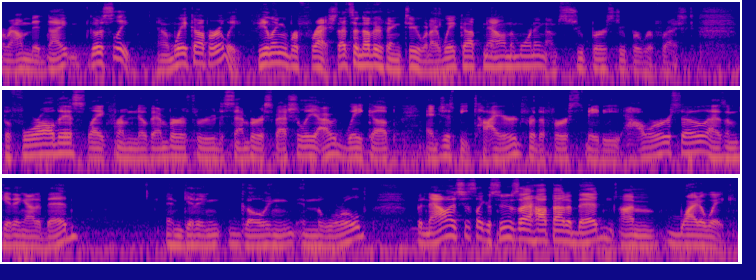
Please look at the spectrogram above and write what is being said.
around midnight, go to sleep and wake up early, feeling refreshed. That's another thing too. When I wake up now in the morning, I'm super, super refreshed. Before all this, like from November through December especially, I would wake up and just be tired for the first maybe hour or so as I'm getting out of bed and getting going in the world. But now it's just like as soon as I hop out of bed, I'm wide awake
